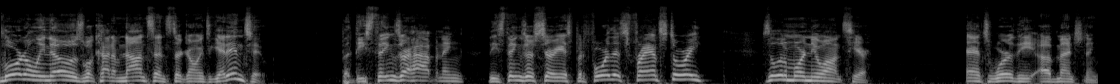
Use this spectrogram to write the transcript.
Lord only knows what kind of nonsense they're going to get into. But these things are happening. These things are serious. But for this France story, there's a little more nuance here. And it's worthy of mentioning.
